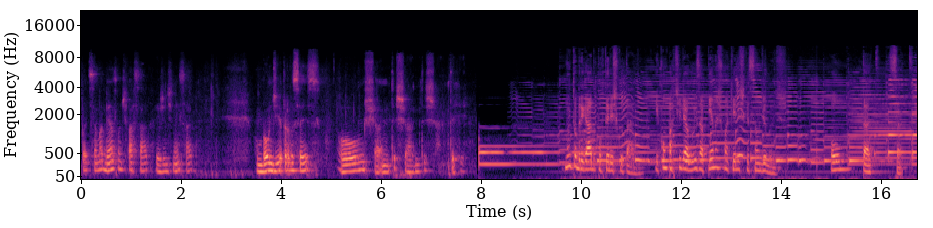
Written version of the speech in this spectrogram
pode ser uma bênção disfarçada e a gente nem sabe. Um bom dia para vocês. Om Shanti Shanti Shanti. Muito obrigado por ter escutado e compartilhe a luz apenas com aqueles que são de luz. Om Tat Sat.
